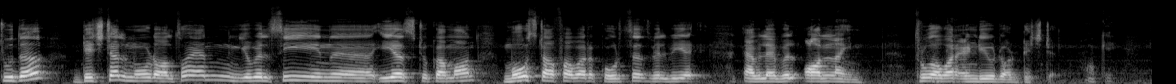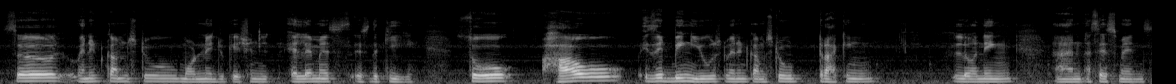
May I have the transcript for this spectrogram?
to the digital mode also and you will see in uh, years to come on most of our courses will be available online through our ndu.digital okay. So when it comes to modern education lms is the key. So how is it being used when it comes to tracking learning and assessments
